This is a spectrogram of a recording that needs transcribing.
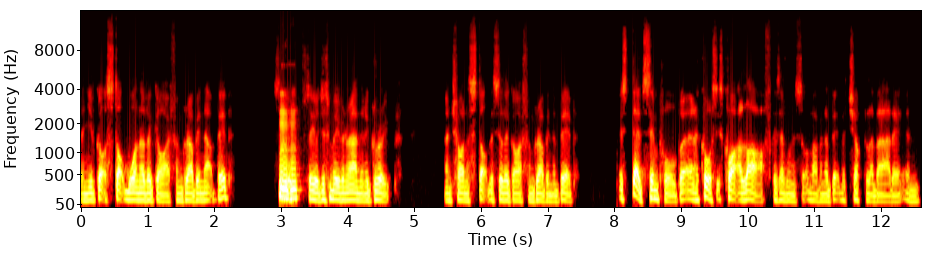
and you've got to stop one other guy from grabbing that bib. So, mm-hmm. so you're just moving around in a group and trying to stop this other guy from grabbing the bib. It's dead simple, but and of course it's quite a laugh because everyone's sort of having a bit of a chuckle about it. And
